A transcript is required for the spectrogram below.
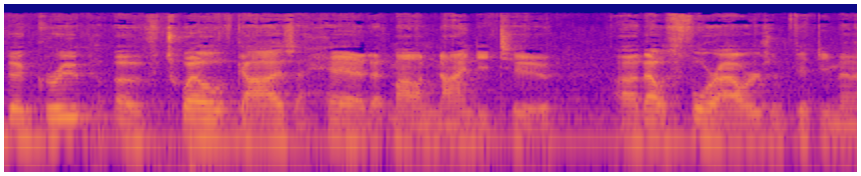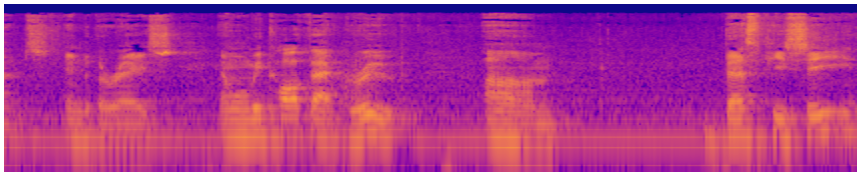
the group of 12 guys ahead at mile 92. Uh, that was four hours and 50 minutes into the race. And when we caught that group, um, Best PC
